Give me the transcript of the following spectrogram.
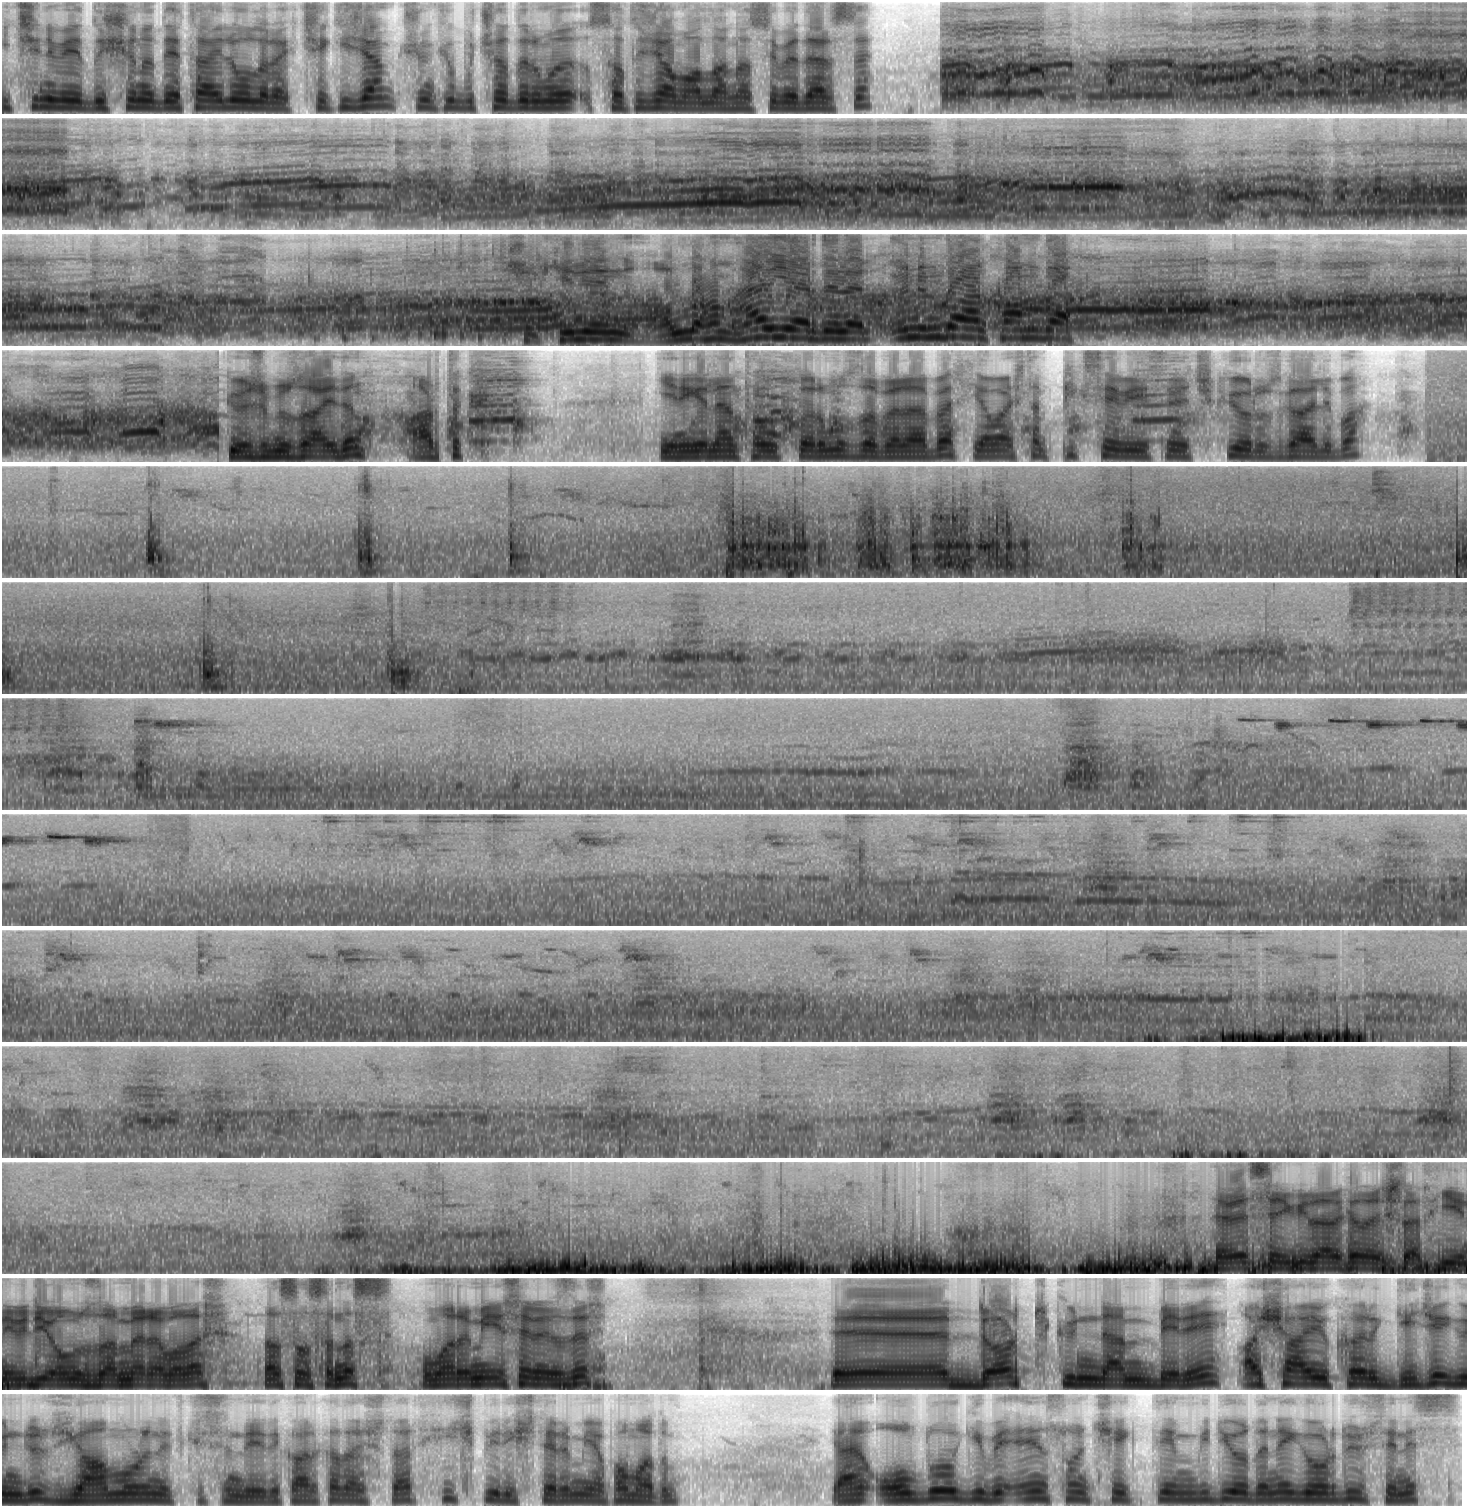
içini ve dışını detaylı olarak çekeceğim. Çünkü bu çadırımı satacağım Allah nasip ederse. Çekilin. Allah'ım her yerdeler. Önümde arkamda. Gözümüz aydın. Artık yeni gelen tavuklarımızla beraber yavaştan pik seviyesine çıkıyoruz galiba. Evet sevgili arkadaşlar yeni videomuzdan merhabalar. Nasılsınız? Umarım iyisinizdir. Ee, 4 günden beri aşağı yukarı gece gündüz yağmurun etkisindeydik arkadaşlar. Hiçbir işlerimi yapamadım. Yani olduğu gibi en son çektiğim videoda ne gördüyseniz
